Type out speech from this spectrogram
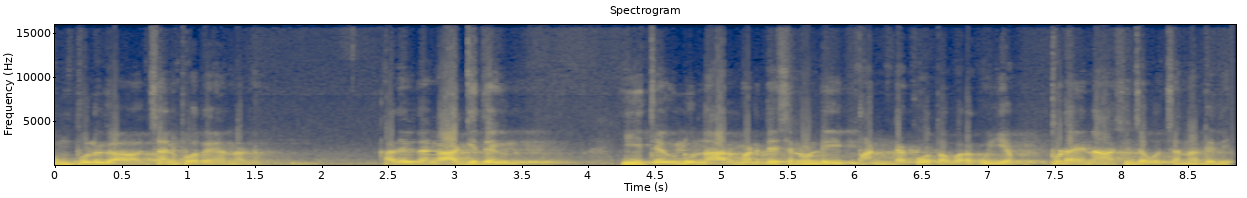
గుంపులుగా చనిపోతాయి అన్నట్టు అదేవిధంగా అగ్గి తెగులు. ఈ తెగులు నార్మల్ దశ నుండి పంట కోత వరకు ఎప్పుడైనా ఆశించవచ్చు అన్నట్టు ఇది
